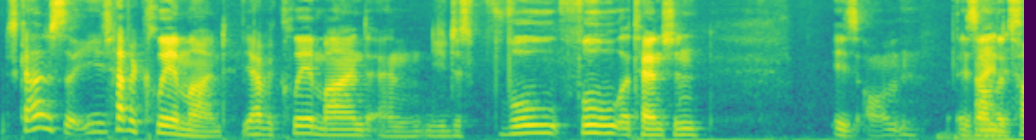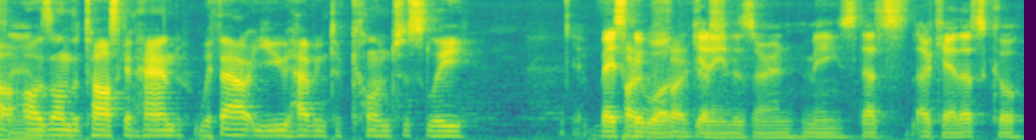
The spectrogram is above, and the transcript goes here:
it's kind of just you just have a clear mind. You have a clear mind, and you just full full attention is on is I on the ta- is on the task at hand without you having to consciously. Yeah, basically, Fo- what focus. getting in the zone means. That's okay. That's cool.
